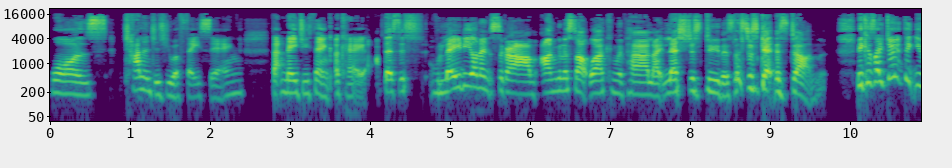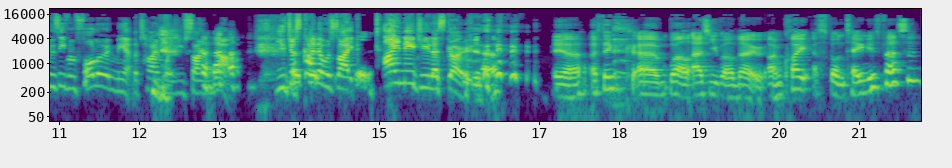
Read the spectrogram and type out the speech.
was challenges you were facing that made you think, okay, there's this lady on Instagram, I'm going to start working with her. Like, let's just do this. Let's just get this done. Because I don't think you was even following me at the time when you signed up. You just kind of was like, I need you, let's go. Yeah. yeah. I think, um, well, as you well know, I'm quite a spontaneous person,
